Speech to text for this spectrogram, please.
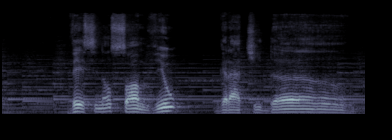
Vê se não some, viu? Gratidão.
